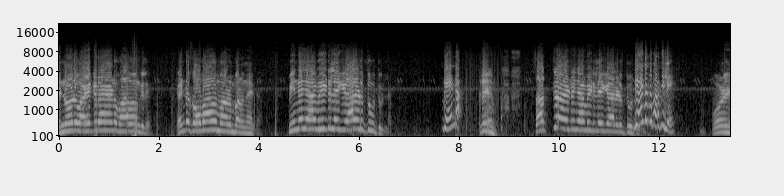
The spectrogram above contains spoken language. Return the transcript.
എന്നോട് വഴക്കിടാനാണ് ഭാവമെങ്കിൽ എന്റെ സ്വഭാവം മാറും പറഞ്ഞേക്കാം. പിന്നെ ഞാൻ വീട്ടിലേക്ക് കാലെടുത്ത് കൂത്തില്ല വേണ്ട. സത്യമായിട്ട് ഞാൻ വീട്ടിലേക്ക് കാലെടുത്ത്. വേണ്ടെന്ന് പറഞ്ഞില്ലേ? പോളി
